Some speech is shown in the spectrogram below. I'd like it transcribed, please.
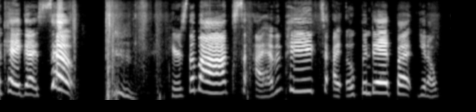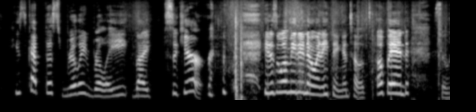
Okay, guys, so here's the box. I haven't peeked. I opened it, but you know, he's kept this really, really like secure. he doesn't want me to know anything until it's opened. So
